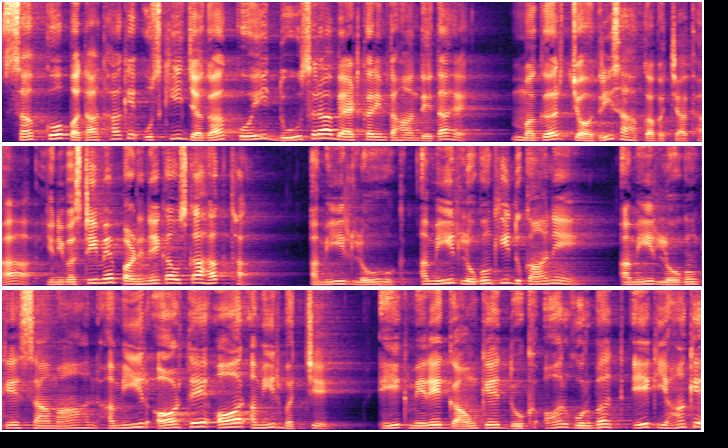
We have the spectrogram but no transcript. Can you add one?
سب کو پتا تھا کہ اس کی جگہ کوئی دوسرا بیٹھ کر امتحان دیتا ہے۔ مگر چودھری صاحب کا بچہ تھا، یونیورسٹی میں پڑھنے کا اس کا حق تھا۔ امیر لوگ، امیر لوگوں کی دکانیں۔ امیر لوگوں کے سامان، امیر عورتیں اور امیر بچے۔ ایک میرے گاؤں کے دکھ اور غربت، ایک یہاں کے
